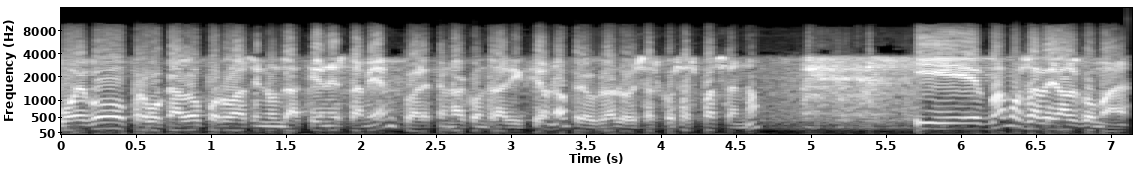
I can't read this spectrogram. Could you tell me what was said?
Fuego provocado por las inundaciones también, parece una contradicción, ¿no? Pero claro, esas cosas pasan, ¿no? Y vamos a ver algo más.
